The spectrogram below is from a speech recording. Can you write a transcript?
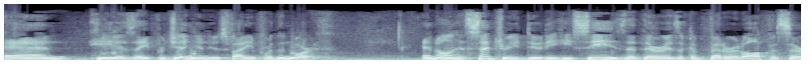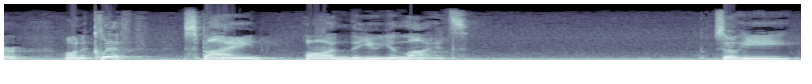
And he is a Virginian who's fighting for the North. And on his sentry duty, he sees that there is a Confederate officer on a cliff spying on the Union lines. So he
